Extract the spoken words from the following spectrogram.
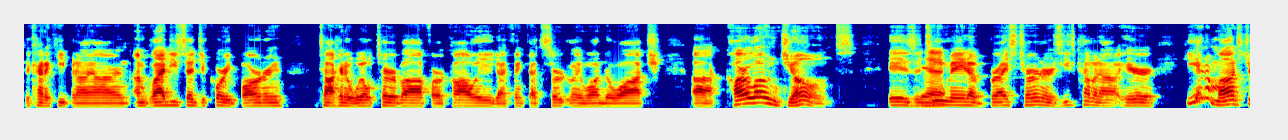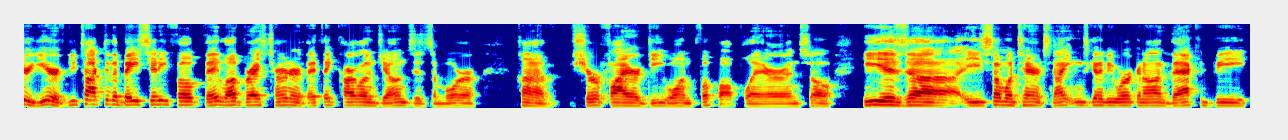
to kind of keep an eye on. I'm glad you said Ja'Cory Barney. Talking to Will Turboff, our colleague, I think that's certainly one to watch. Uh, Carlone Jones is a yeah. teammate of Bryce Turner's. He's coming out here. He had a monster year. If you talk to the Bay City folk, they love Bryce Turner. They think Carlone Jones is a more kind of surefire D1 football player. And so he is uh he's someone Terrence Knighton's going to be working on. That could be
